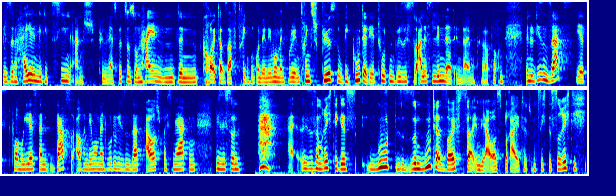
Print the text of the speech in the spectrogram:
wie so eine Heilmedizin anfühlen. Als würdest du so einen heilenden Kräutersaft trinken und in dem Moment, wo du den trinkst, spürst du, wie gut er dir tut und wie sich so alles lindert in deinem Körper. Und wenn du diesen Satz jetzt formulierst, dann darfst du auch in dem Moment, wo du diesen Satz aussprichst, merken, wie sich so ein es ist ein richtiges, gut, so ein guter Seufzer in dir ausbreitet und sich das so richtig,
